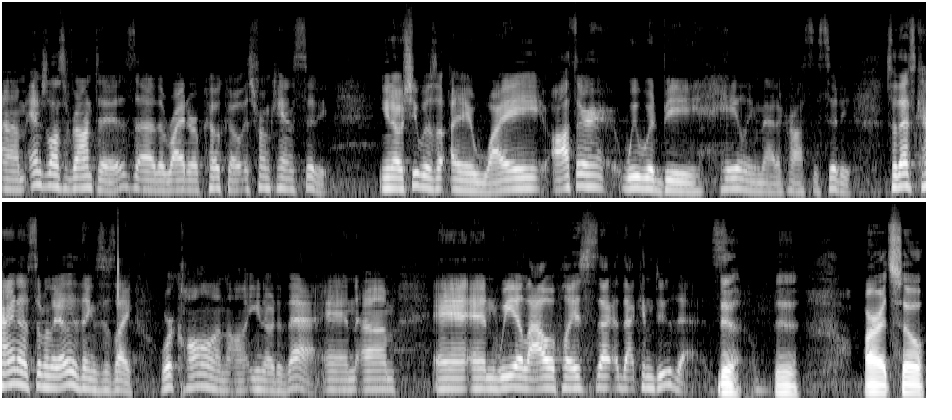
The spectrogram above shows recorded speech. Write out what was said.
um, angela cervantes uh, the writer of coco is from kansas city you know, she was a white author, we would be hailing that across the city. So that's kind of some of the other things is like we're calling on, you know, to that, and um, and, and we allow a place that that can do that. Yeah, yeah. All right, so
